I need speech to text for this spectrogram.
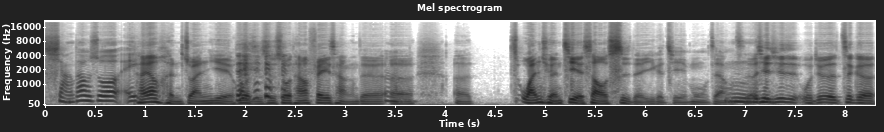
想到说，哎，他要很专业，或者是说他非常的 呃呃完全介绍式的一个节目这样子。而且其实我觉得这个，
